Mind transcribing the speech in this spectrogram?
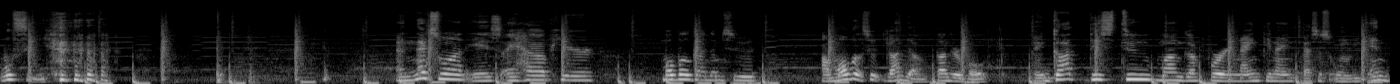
we'll see and next one is I have here Mobile Gundam Suit a Mobile Suit Gundam Thunderbolt. I got these two manga for 99 pesos only. And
